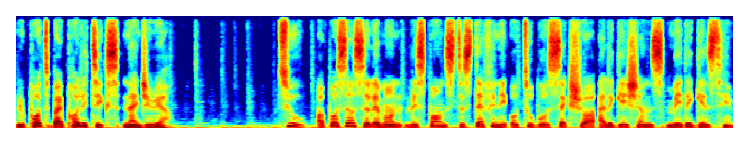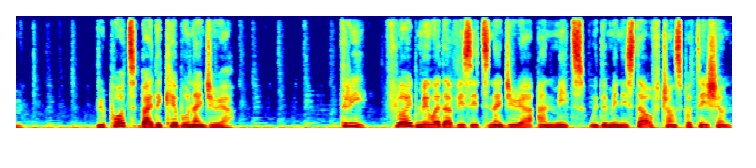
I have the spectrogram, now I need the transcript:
Report by Politics Nigeria. 2. Apostle Suleman responds to Stephanie Otobo's sexual allegations made against him. Report by The Cable Nigeria. 3. Floyd Mayweather visits Nigeria and meets with the Minister of Transportation,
